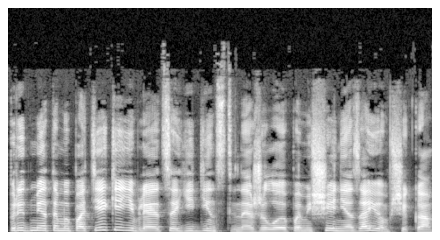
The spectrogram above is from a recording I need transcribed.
Предметом ипотеки является единственное жилое помещение заемщика.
